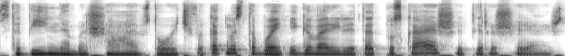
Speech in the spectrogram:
стабильная, большая, устойчивая. Как мы с тобой и говорили, ты отпускаешь, и ты расширяешь.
